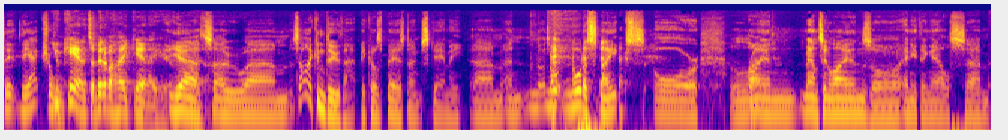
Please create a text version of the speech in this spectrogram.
the the actual you can. It's a bit of a hike in, I hear. yeah, so um, so I can do that because bears don't scare me, um, and nor, nor do snakes or lion, mountain lions or anything else. Um,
